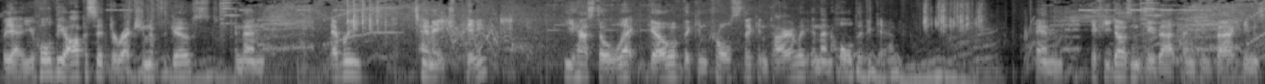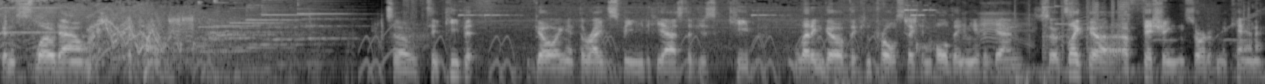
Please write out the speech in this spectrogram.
But yeah, you hold the opposite direction of the ghost, and then every 10 HP, he has to let go of the control stick entirely and then hold it again. And if he doesn't do that, then his vacuum is going to slow down the time. So to keep it going at the right speed, he has to just keep letting go of the control stick and holding it again. So it's like a, a fishing sort of mechanic.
